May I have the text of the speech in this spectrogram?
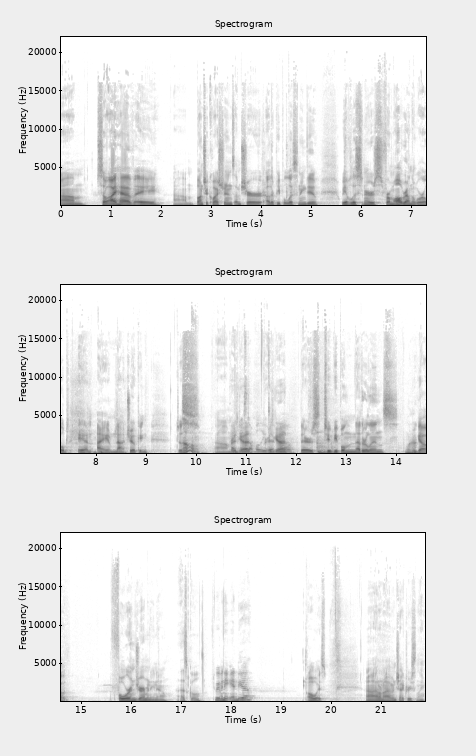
Um, so I have a um, bunch of questions. I'm sure other people listening do. We have listeners from all around the world, and I am not joking. Just Oh. um, I Praise just God. don't believe Praise it. God. though. there's two people in the Netherlands. Wow. We got four in Germany now. That's cool. Do we have any India? Always. Uh, I don't know. I haven't checked recently.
